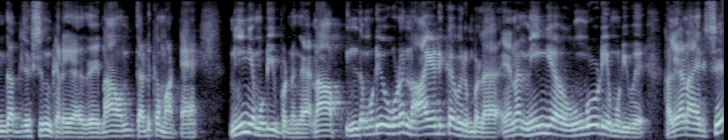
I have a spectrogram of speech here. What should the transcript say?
எந்த அப்ஜெக்ஷன் கிடையாது. நான் வந்து தடுக்க மாட்டேன். நீங்கள் முடிவு பண்ணுங்கள் நான் இந்த முடிவு கூட நான் எடுக்க விரும்பலை. ஏன்னா நீங்கள் உங்களுடைய முடிவு. கல்யாணம் ஆயிடுச்சு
